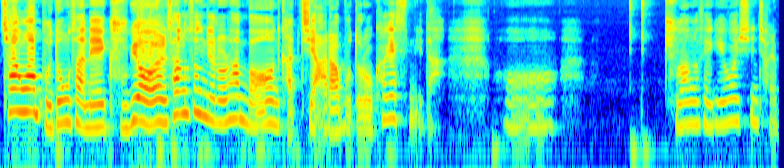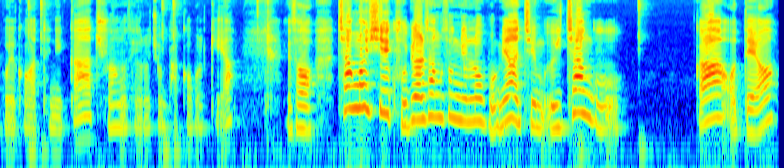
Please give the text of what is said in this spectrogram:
창원 부동산의 구별 상승률을 한번 같이 알아보도록 하겠습니다. 어, 주황색이 훨씬 잘 보일 것 같으니까 주황색으로 좀 바꿔볼게요. 그래서 창원시의 구별 상승률로 보면 지금 의창구가 어때요?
